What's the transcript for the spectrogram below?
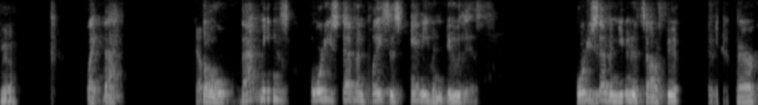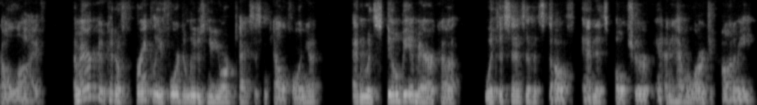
Yeah. Like that. Yep. So that means 47 places can't even do this. 47 units out of 50 America alive. America could have frankly afford to lose New York, Texas, and California and would still be America with a sense of itself and its culture and have a large economy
